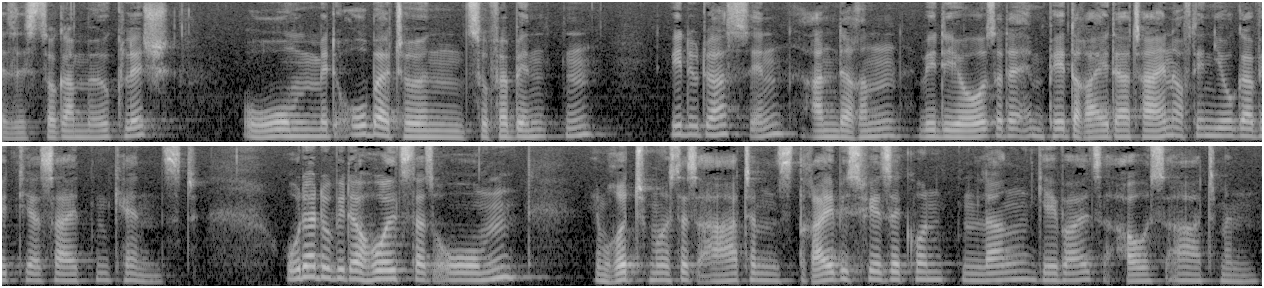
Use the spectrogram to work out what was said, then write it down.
Es ist sogar möglich, Om mit Obertönen zu verbinden, wie du das in anderen Videos oder MP3-Dateien auf den Yoga Vidya Seiten kennst. Oder du wiederholst das Om im Rhythmus des Atems drei bis vier Sekunden lang jeweils ausatmen.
